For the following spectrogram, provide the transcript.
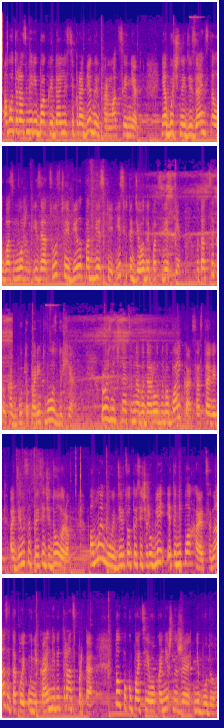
А вот о размере бака и дальности пробега информации нет. Необычный дизайн стал возможен из-за отсутствия велоподвески и светодиодной подсветки. Мотоцикл как будто парит в воздухе. Розничная цена водородного байка составит 11 тысяч долларов. По-моему, 900 тысяч рублей – это неплохая цена за такой уникальный вид транспорта. Но покупать я его, конечно же, не буду.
